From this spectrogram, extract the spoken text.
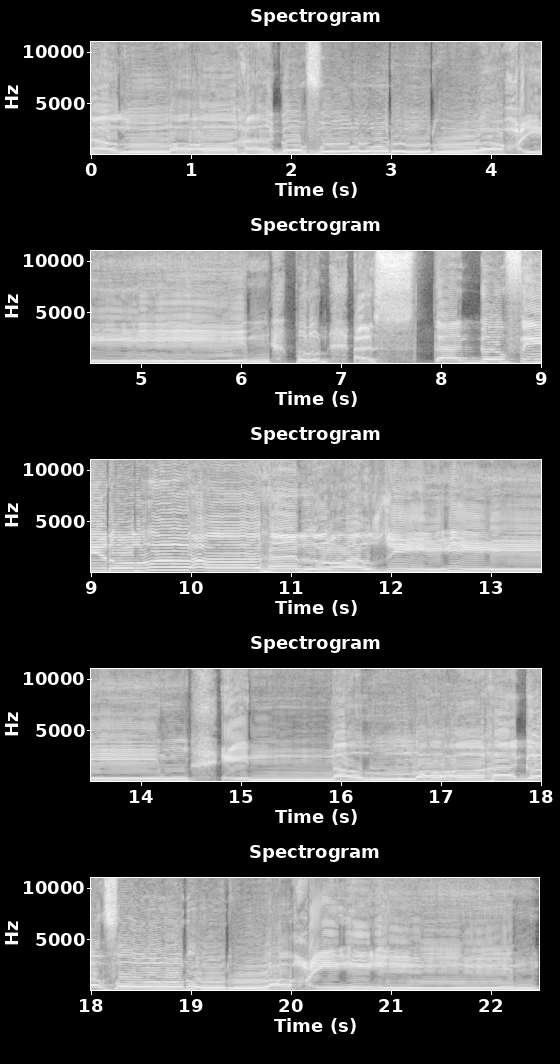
ইন্নাল্লাহা গফুরুর রহিম। পড়ুন আস্তাগফিরুল্লাহাল আযীম। ইন্নাল্লাহা গফুরুর রহিম।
